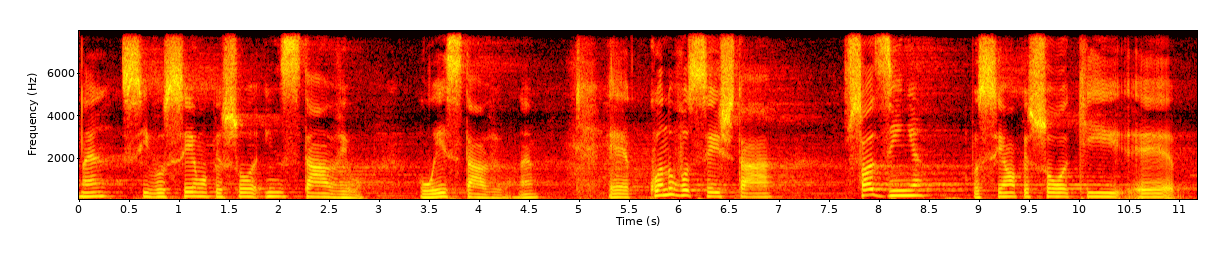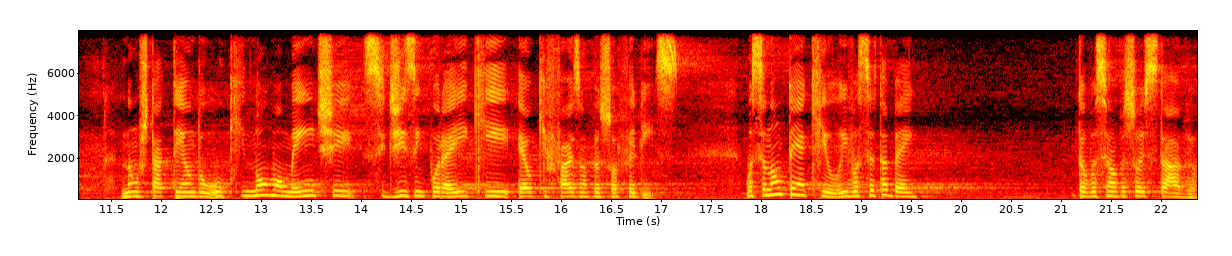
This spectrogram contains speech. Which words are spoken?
né, se você é uma pessoa instável ou estável, né? É, quando você está sozinha, você é uma pessoa que é, não está tendo o que normalmente se dizem por aí que é o que faz uma pessoa feliz. Você não tem aquilo e você está bem. Então você é uma pessoa estável.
